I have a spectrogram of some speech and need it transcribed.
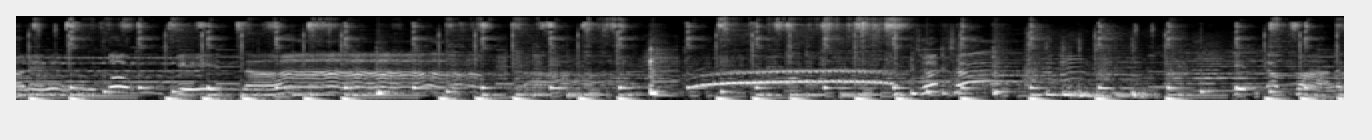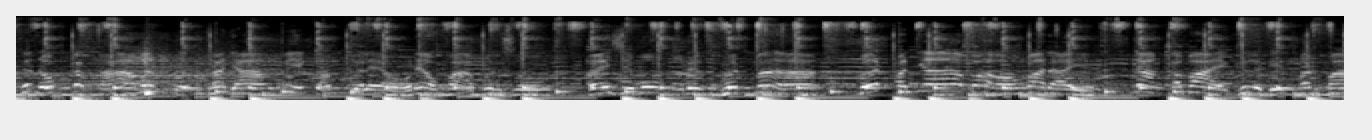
เชินกับฝ่าและขนมกับขามันเป็ายางมีกับยู่แล้วแนวฝ่าบนสูงให้สิมุ่ดึงพิ่นมาเบิดปัญญาบ่เอาว่าใดนั่งกระบายคือดินมันฟ้า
